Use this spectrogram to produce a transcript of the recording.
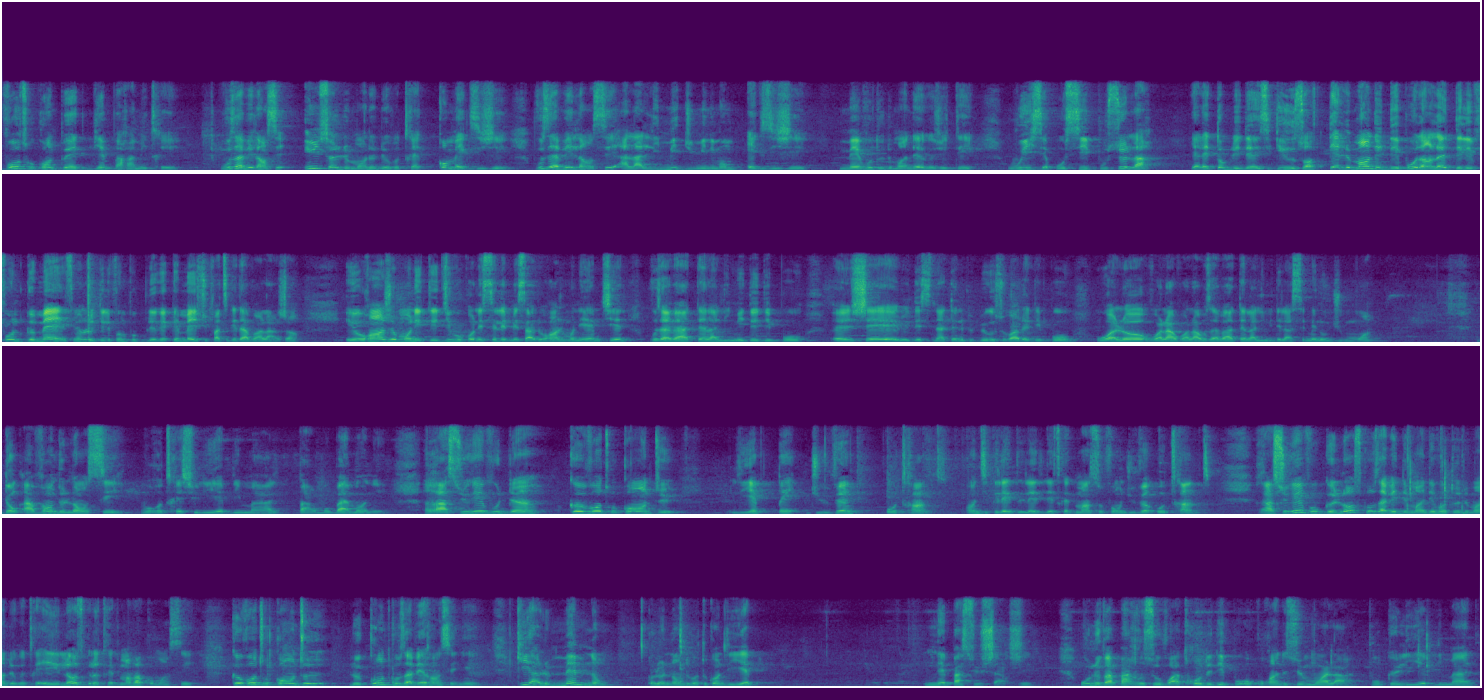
votre compte peut être bien paramétré Vous avez lancé une seule demande de retrait comme exigé. Vous avez lancé à la limite du minimum exigé, mais votre demande est rejetée. Oui, c'est possible. Pour ceux-là, il y a les top leaders ici qui reçoivent tellement de dépôts dans leur téléphone que même, même le téléphone peut pleurer que mais je suis fatigué d'avoir l'argent. Et Orange Money te dit, vous connaissez les messages d'Orange Money MTN, vous avez atteint la limite de dépôt euh, chez le destinataire, ne peut plus recevoir de dépôt. Ou alors, voilà, voilà, vous avez atteint la limite de la semaine ou du mois. Donc, avant de lancer vos retraits sur l'IF d'Imal par Mobile Money, rassurez-vous d'un que votre compte l'IF paie du 20 au 30. On dit que les traitements se font du 20 au 30. Rassurez-vous que lorsque vous avez demandé votre demande de retrait et lorsque le traitement va commencer, que votre compte, le compte que vous avez renseigné, qui a le même nom que le nom de votre compte l'IEP, n'est pas surchargé ou ne va pas recevoir trop de dépôts au courant de ce mois-là pour que l'IEP, l'IMAL,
